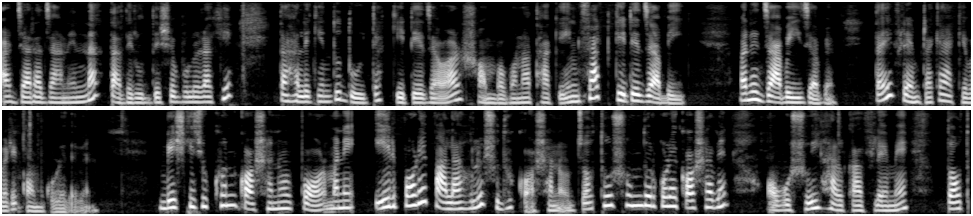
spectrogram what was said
আর যারা জানেন না, তাদের উদ্দেশ্যে বলে রাখি, তাহলে কিন্তু দইটা কেটে যাওয়ার সম্ভাবনা থাকে। ইনফ্যাক্ট কেটে যাবেই মানে যাবেই যাবে। তাই ফ্লেমটাকে একেবারে কম করে দেবেন। বেশ কিছুক্ষণ কষানোর পর মানে এরপরে পালা হলো শুধু কষানোর। যত সুন্দর করে কষাবেন, অবশ্যই হালকা ফ্লেমে তত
